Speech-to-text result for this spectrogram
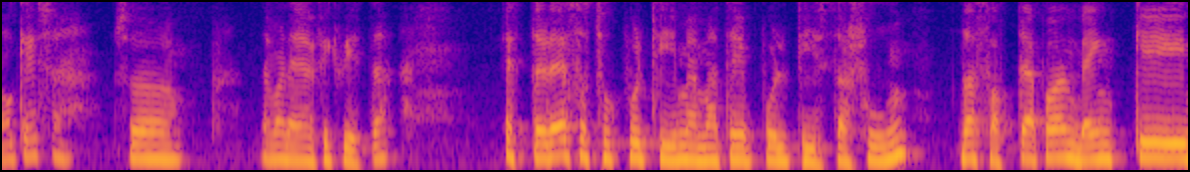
Ok, så, så det var det jeg fikk vite. Etter det så tok politiet med meg til politistasjonen. Da satt jeg på en benk i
